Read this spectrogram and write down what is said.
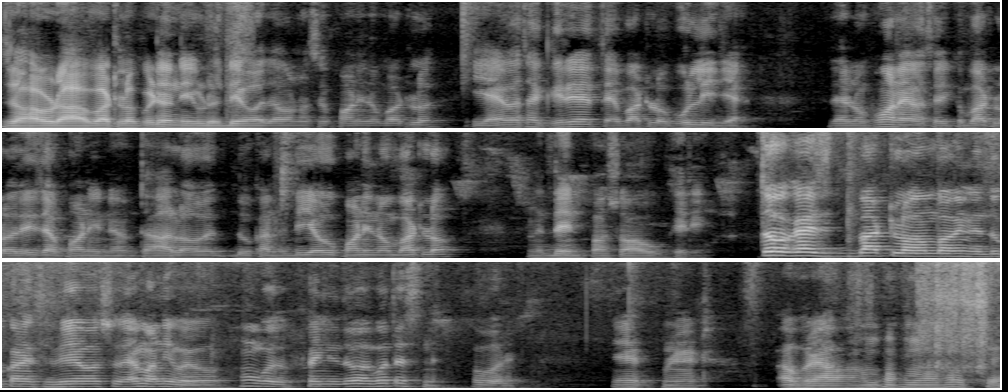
જો આવડો આ બાટલો પડ્યો ને એવડો દેવા જવાનો છે પાણીનો બાટલો. એ આવ્યા હતા ઘરે તે બાટલો ભૂલી ગયા. એનો ફોન આવ્યો હતો. કે બાટલો દઈ જા પાણીને. તો હાલો દુકાને દઈ આવું પાણીનો બાટલો. અને દઈને પાછો આવું ઘરે. તો ગાઈસ બાટલો અંબાવીને દુકાનેથી આવ્યો છું. એમાં નહીં હોય શું કહું ફઈની દવા ગોતેશ ને? ઉભરે એક મિનિટ. અબરે આમાં શું છે?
